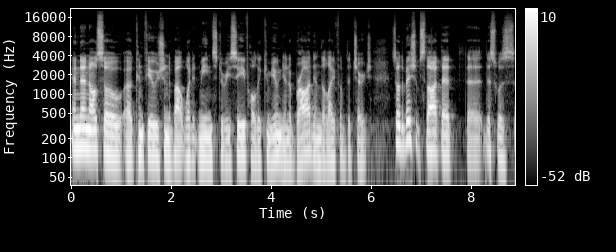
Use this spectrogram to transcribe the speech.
And then also uh, confusion about what it means to receive Holy Communion abroad in the life of the church. So the bishops thought that uh, this was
